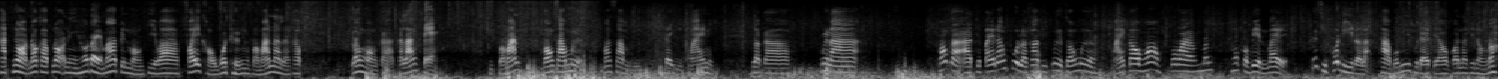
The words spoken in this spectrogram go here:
หัดหยอดเนาะครับเนาะนี่เขาได้มาเป็นหมองที่ว่าไฟเขาบ่ถึงประมาณนั้นแหละครับล่างมองกะกำลังแตก อีกประมาณสองสามมือมาซ้ำอีกได้อีกไม้นี่ แล้วก็มือนาเขาก็อาจจะไปทั้งพูดแหละครับอีกมือสองมือไม้เก่าห้องเพราะว่ามันเขาก็เวียนไว้คือสิพอดีแล้วล่ะถ้าบ่มีผู้ใดไปเอาก่อนนะพี่น้องเนาะ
